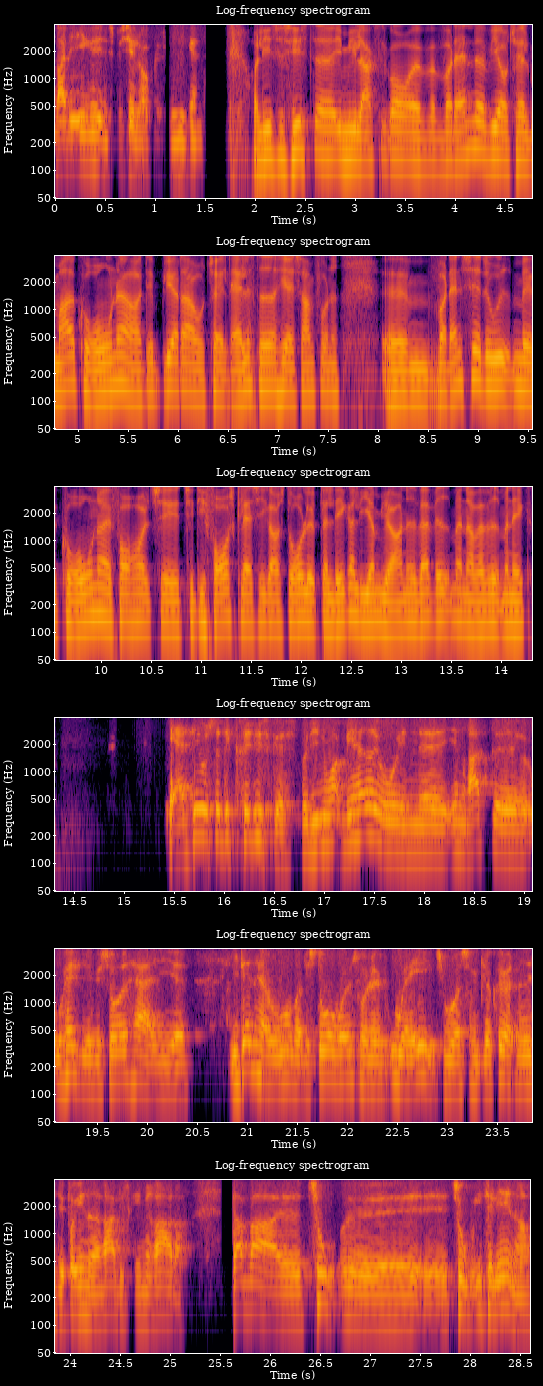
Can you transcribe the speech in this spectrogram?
var det ikke en speciel oplevelse igen. Og lige til sidst, øh, Emil Axelgaard, øh, hvordan, øh, vi har jo talt meget corona, og det bliver der jo talt alle steder her i samfundet. Hvordan ser det ud med corona i forhold til, til de forårsklassikere og storløb, der ligger lige om hjørnet? Hvad ved man, og hvad ved man ikke? Ja, det er jo så det kritiske, fordi nu, vi havde jo en, en ret uheldig episode her i, i den her uge, hvor de store World Tour løb UAE-ture, som blev kørt ned i de forenede arabiske emirater. Der var øh, to, øh, to italienere,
